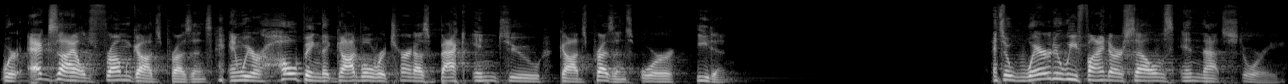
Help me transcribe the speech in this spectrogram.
We're exiled from God's presence, and we are hoping that God will return us back into God's presence or Eden. And so, where do we find ourselves in that story?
